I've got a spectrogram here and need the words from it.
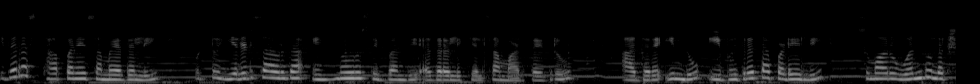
ಇದರ ಸ್ಥಾಪನೆ ಸಮಯದಲ್ಲಿ ಒಟ್ಟು ಎರಡು ಸಾವಿರದ ಎಂಟುನೂರು ಸಿಬ್ಬಂದಿ ಅದರಲ್ಲಿ ಕೆಲಸ ಮಾಡ್ತಾಯಿದ್ರು ಆದರೆ ಇಂದು ಈ ಭದ್ರತಾ ಪಡೆಯಲ್ಲಿ ಸುಮಾರು ಒಂದು ಲಕ್ಷ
